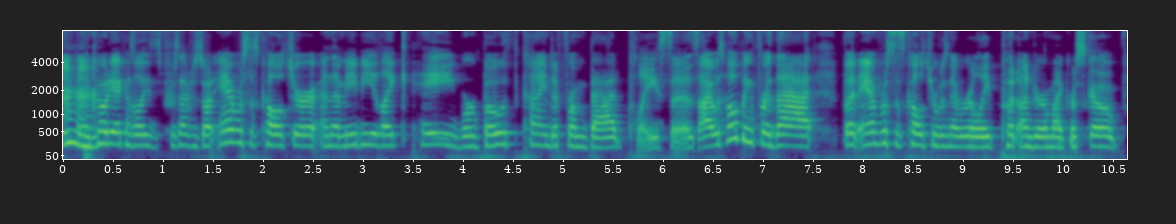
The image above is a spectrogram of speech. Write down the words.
Mhm. and Kodiak has all these perceptions about Ambrose's culture, and that maybe like, hey, we're both kind of from bad places. I was hoping for that, but Ambrose's culture was never really put under a microscope,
